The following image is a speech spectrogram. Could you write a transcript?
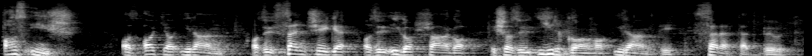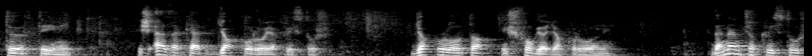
az is az Atya iránt, az ő szentsége, az ő igazsága és az ő irgalma iránti szeretetből történik. És ezeket gyakorolja Krisztus. Gyakorolta és fogja gyakorolni. De nem csak Krisztus,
